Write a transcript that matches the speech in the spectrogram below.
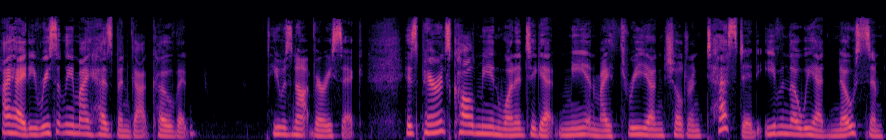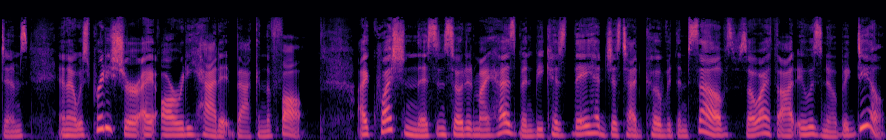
Hi, Heidi. Recently, my husband got COVID. He was not very sick. His parents called me and wanted to get me and my three young children tested, even though we had no symptoms, and I was pretty sure I already had it back in the fall. I questioned this, and so did my husband, because they had just had COVID themselves, so I thought it was no big deal.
